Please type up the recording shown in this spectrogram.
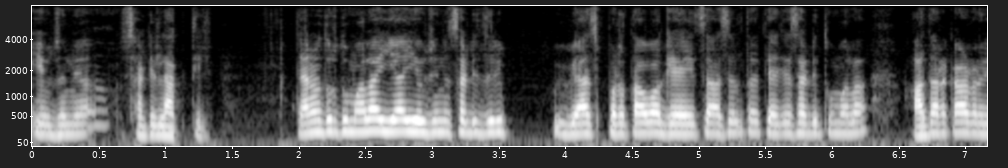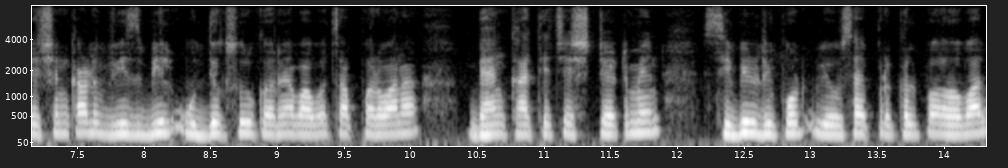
योजनेसाठी लागतील. त्यानंतर तुम्हाला या योजनेसाठी जरी व्याज परतावा घ्यायचा असेल तर त्याच्यासाठी तुम्हाला आधार कार्ड रेशन कार्ड वीज बिल उद्योग सुरू करण्याबाबतचा परवाना बँक खात्याचे स्टेटमेंट सिबिल रिपोर्ट व्यवसाय प्रकल्प अहवाल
